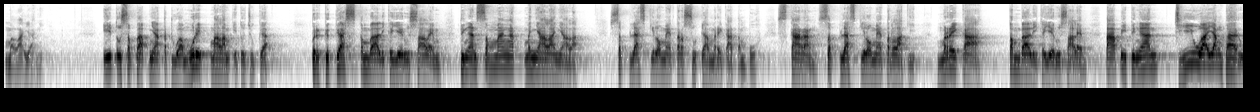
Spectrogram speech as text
melayani. Itu sebabnya kedua murid malam itu juga bergegas kembali ke Yerusalem dengan semangat menyala-nyala 11 km sudah mereka tempuh. Sekarang 11 km lagi mereka kembali ke Yerusalem. Tapi dengan jiwa yang baru,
